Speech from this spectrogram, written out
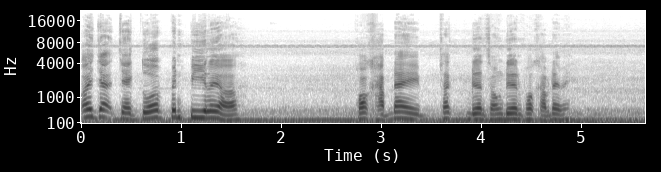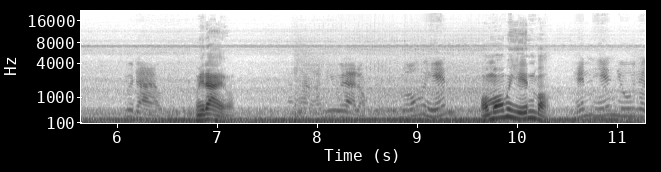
เอ้ยจะแจกตัวเป็นปีเลยเหรอ พอขับได้สักเดือนสองเดือนพอขับได้ไหมไม่ได้หรอกไม่ได้เหรอทางอันนี้ไม่ได้หรอกมองไม่เห็นอ๋อมองไม่เห็นบ่เห็นเห็นอยู่แต่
